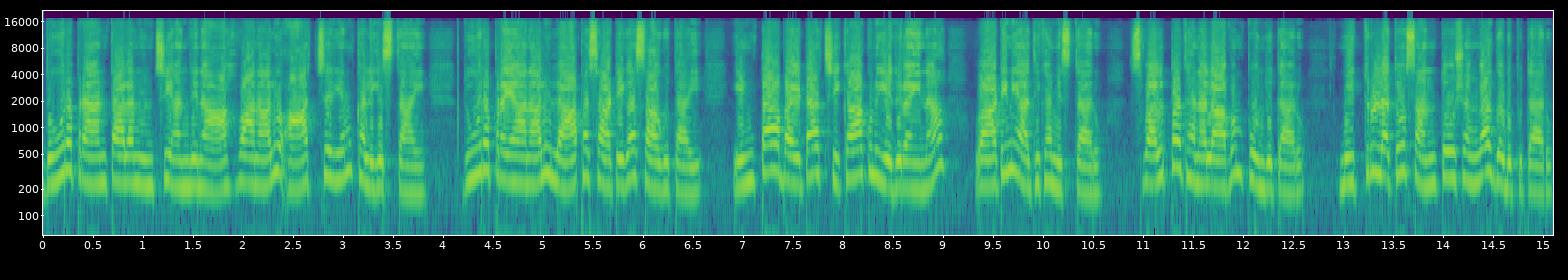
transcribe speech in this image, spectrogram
దూర ప్రాంతాల నుంచి అందిన ఆహ్వానాలు ఆశ్చర్యం కలిగిస్తాయి. దూర ప్రయాణాలు లాభసాటిగా సాగుతాయి. ఇంటా బయట చికాకులు ఎదురైనా వాటిని అధిగమిస్తారు. స్వల్ప ధనలాభం పొందుతారు. మిత్రులతో సంతోషంగా గడుపుతారు.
